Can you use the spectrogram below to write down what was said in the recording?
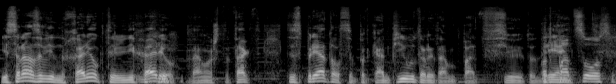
И сразу видно, хорек ты или не хорек, потому что так ты спрятался под компьютеры, там, под всю эту Под дрянь. подсосы.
